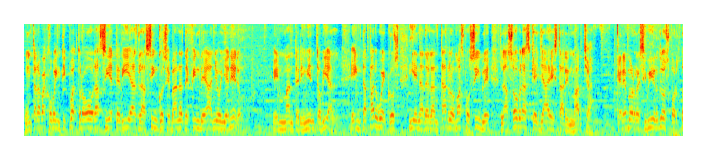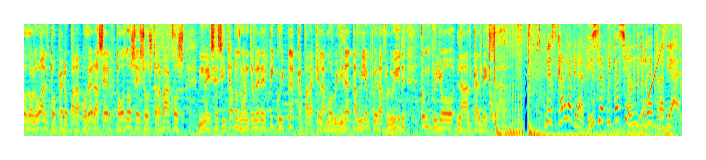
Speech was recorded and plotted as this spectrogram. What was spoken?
un trabajo 24 horas, 7 días, las 5 semanas de fin de año y enero en mantenimiento vial, en tapar huecos y en adelantar lo más posible las obras que ya están en marcha. Queremos recibirlos por todo lo alto, pero para poder hacer todos esos trabajos necesitamos mantener el pico y placa para que la movilidad también pueda fluir, concluyó la alcaldesa. Descarga gratis la aplicación Red Radial.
